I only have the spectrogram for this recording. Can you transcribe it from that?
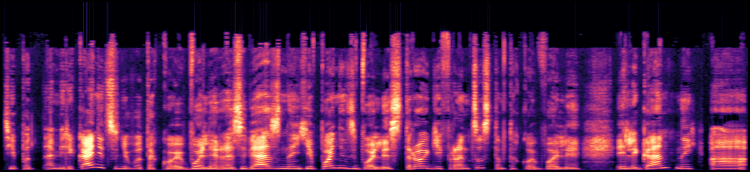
Типа американец у него такой более развязанный, японец более строгий, француз там такой более элегантный. А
